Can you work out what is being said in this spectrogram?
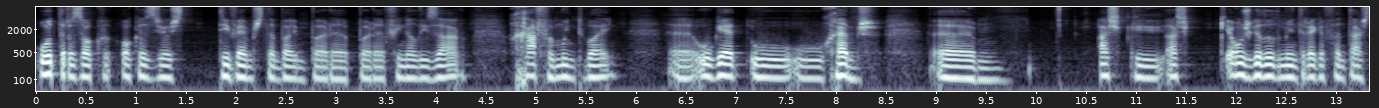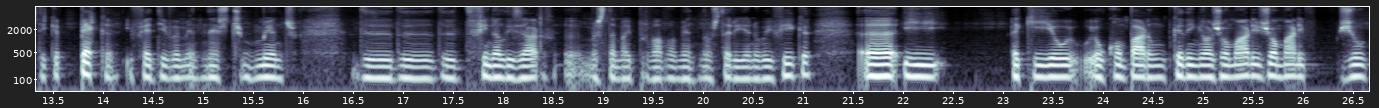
outras oc ocasiões tivemos também para, para finalizar. Rafa muito bem, o, Get, o, o Ramos acho que acho que é um jogador de uma entrega fantástica, peca efetivamente nestes momentos de, de, de, de finalizar, eh, mas também provavelmente não estaria no Benfica. Uh, e aqui eu, eu comparo um bocadinho ao João Mário. João Mário, jogo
